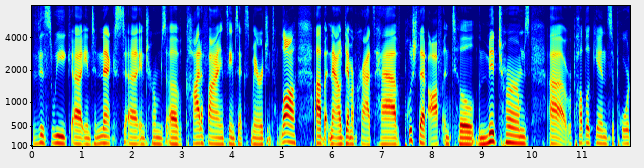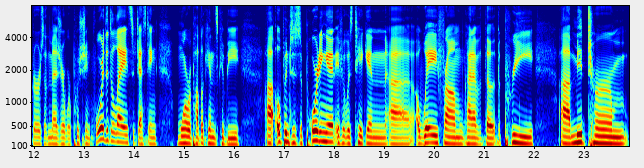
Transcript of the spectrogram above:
this week uh, into next uh, in terms of codifying same-sex marriage into law, uh, but now Democrats have pushed that off until the midterms. Uh, Republican supporters of the measure were pushing for the delay, suggesting more Republicans could be uh, open to supporting it if it was taken uh, away from kind of the the pre uh, midterm,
